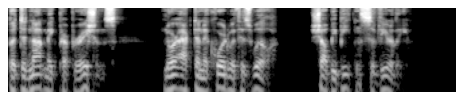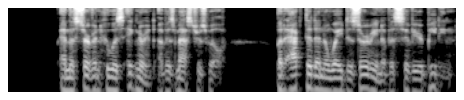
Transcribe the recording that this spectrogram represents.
but did not make preparations, nor act in accord with his will, shall be beaten severely. And the servant who was ignorant of his master's will, but acted in a way deserving of a severe beating,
